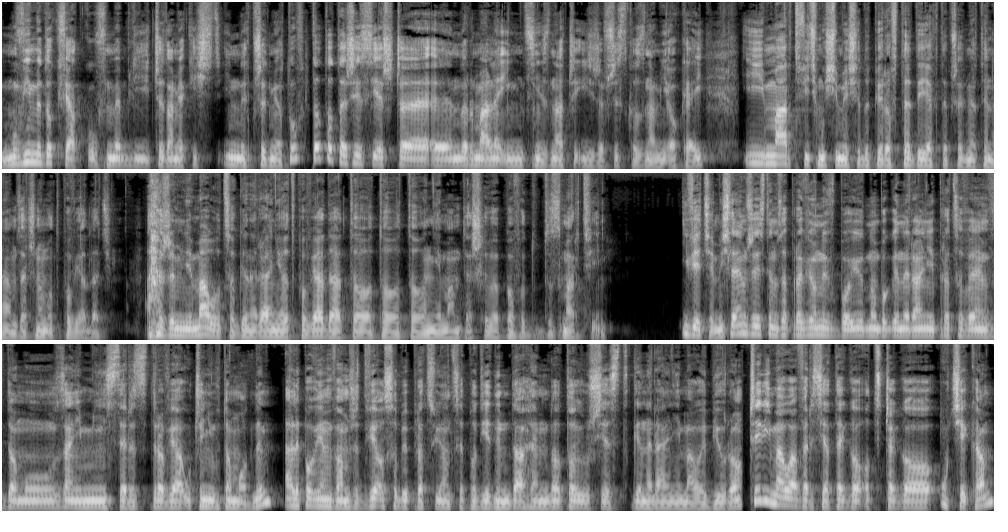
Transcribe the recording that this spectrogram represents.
mówimy do kwiatków, mebli czy tam jakichś innych przedmiotów, to to też jest jeszcze e, normalne i nic nie znaczy i że wszystko z nami ok. I martwić musimy się dopiero wtedy, jak te przedmioty nam zaczną odpowiadać. A że mnie mało co generalnie odpowiada, to, to, to nie mam też chyba powodu do zmartwień. I wiecie, myślałem, że jestem zaprawiony w boju, no bo generalnie pracowałem w domu zanim minister zdrowia uczynił to modnym, ale powiem wam, że dwie osoby pracujące pod jednym dachem, no to już jest generalnie małe biuro, czyli mała wersja tego, od czego uciekam.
